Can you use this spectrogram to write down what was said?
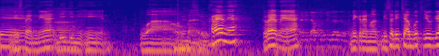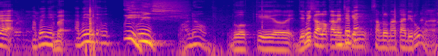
Ini standnya diginiin. Wow, baru. Keren ya? Keren ya. Ini keren banget. Bisa dicabut juga. Apanya? Coba. Apanya dicabut? Wih. Wadaw. Gokil. Jadi kalau kalian mencetnya? bikin sambal mata di rumah,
